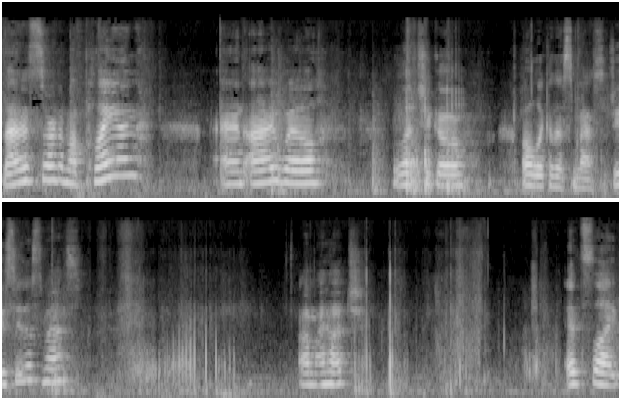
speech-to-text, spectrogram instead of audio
that is sort of my plan and I will let you go. Oh, look at this mess. Do you see this mess on my hutch? It's like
